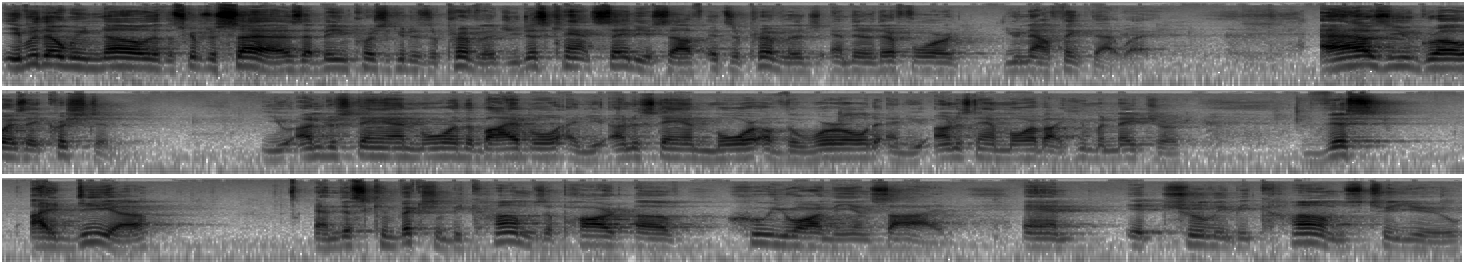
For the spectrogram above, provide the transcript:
Even though we know that the scripture says that being persecuted is a privilege, you just can't say to yourself, it's a privilege, and therefore you now think that way. As you grow as a Christian, you understand more of the Bible and you understand more of the world and you understand more about human nature, this idea and this conviction becomes a part of who you are on the inside. And it truly becomes to you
